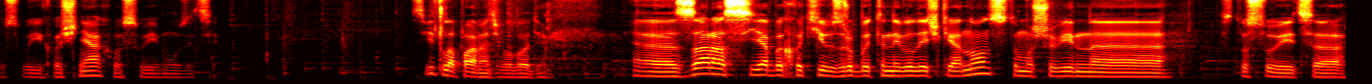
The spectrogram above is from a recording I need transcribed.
у своїх очнях, у своїй музиці. Світла пам'ять Володі. Е, Зараз я би хотів зробити невеличкий анонс, тому що він стосується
